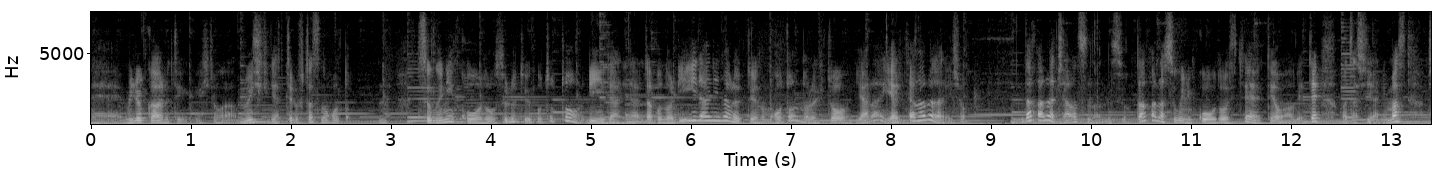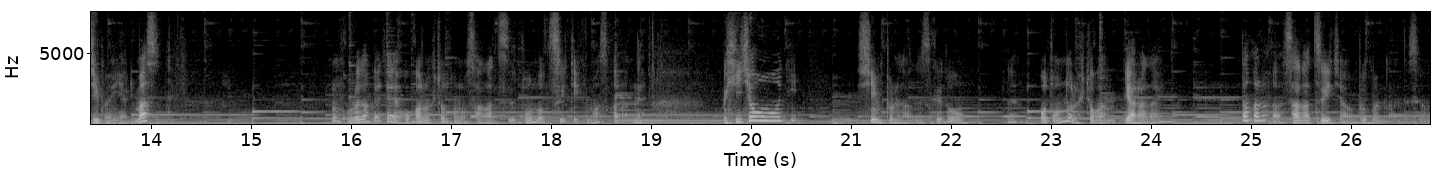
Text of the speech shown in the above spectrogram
え、魅力あるという人が無意識でやってる2つのこと、ね、すぐに行動するということとリーダーになる。だからこのリーダーになるっていうのもほとんどの人やらやりたがらないでしょ。だからチャンスなんですよ。だからすぐに行動して手を挙げて私やります。自分やります。これだけで他の人との差がどんどんついていきますからね。非常にシンプルなんですけど、ね、ほとんどの人がやらない。だから差がついちゃう部分なんですよね。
